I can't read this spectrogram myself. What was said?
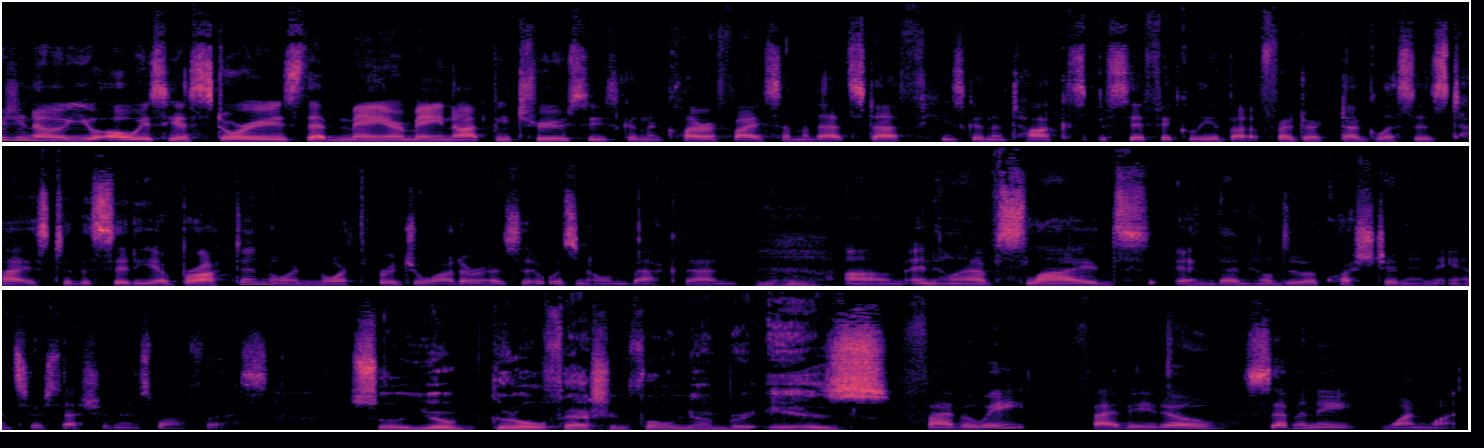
Because, you know, you always hear stories that may or may not be true. So he's going to clarify some of that stuff. He's going to talk specifically about Frederick Douglass's ties to the city of Brockton, or North Bridgewater as it was known back then. Um, and he'll have slides, and then he'll do a question and answer session as well for us. So your good old fashioned phone number is, 508 580 7811.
